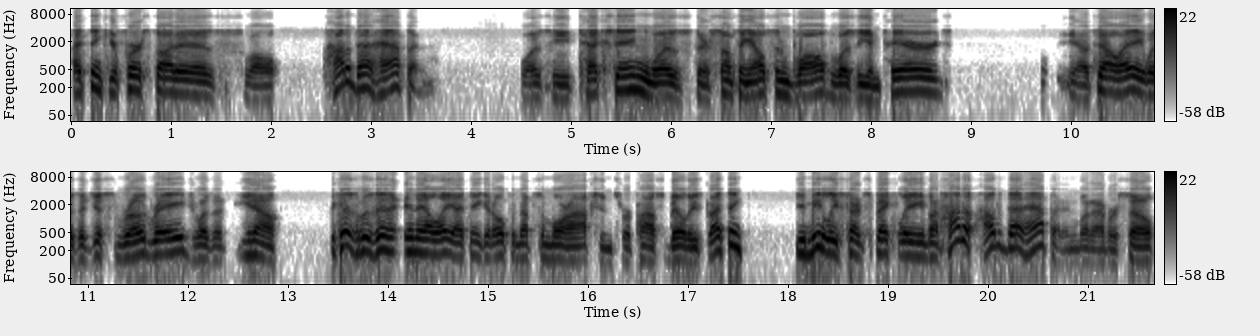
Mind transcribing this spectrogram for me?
I think your first thought is, well, how did that happen? Was he texting? Was there something else involved? Was he impaired? You know, it's L.A. Was it just road rage? Was it, you know, because it was in, in L.A., I think it opened up some more options for possibilities. But I think you immediately start speculating about how, do, how did that happen and whatever. So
